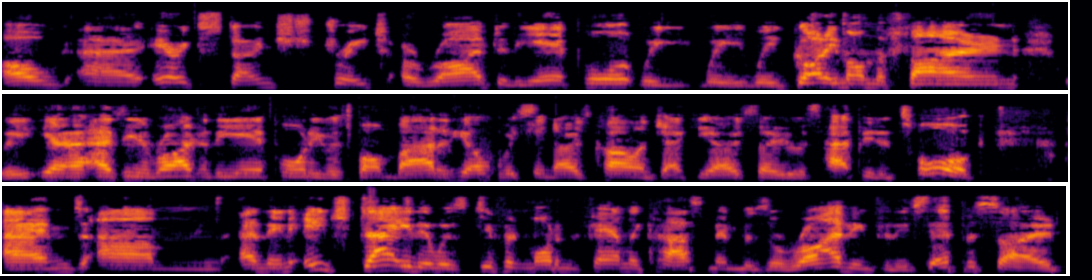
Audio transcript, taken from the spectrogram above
old uh, Eric Stonestreet arrived at the airport. We, we we got him on the phone. We uh, as he arrived at the airport, he was bombarded. He obviously knows Kyle and Jackie O, so he was happy to talk. And um, and then each day there was different Modern Family cast members arriving for this episode.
